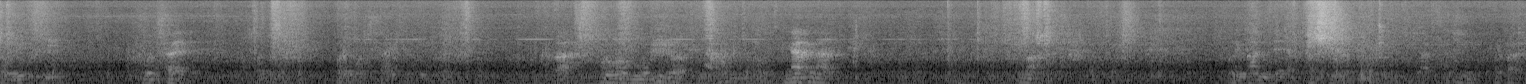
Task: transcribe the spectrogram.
こういうふうに持ち替えてこれ持ち替えてかこのままもうビデオっていなくなるまあそういう感じで。やったやっぱり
